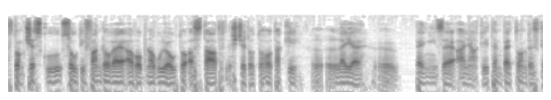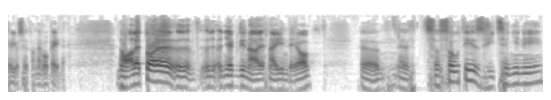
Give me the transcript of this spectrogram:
v tom Česku jsou ty fandové a obnovují to a stát ještě do toho taky eh, leje eh, peníze a nějaký ten beton, bez kterého se to neobejde. No ale to je někdy na, na jindy. Jo. Co jsou ty zříceniny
